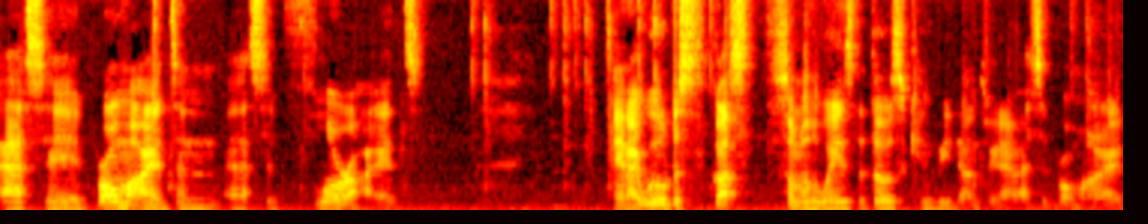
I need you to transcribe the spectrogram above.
acid bromides and acid fluorides and I will discuss some of the ways that those can be done. Have acid bromide.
